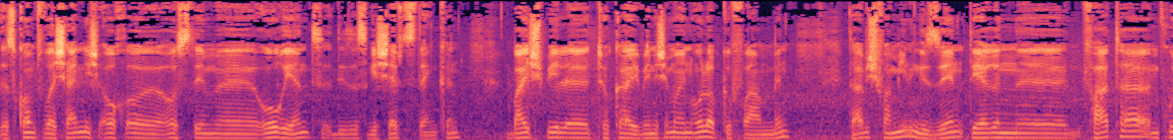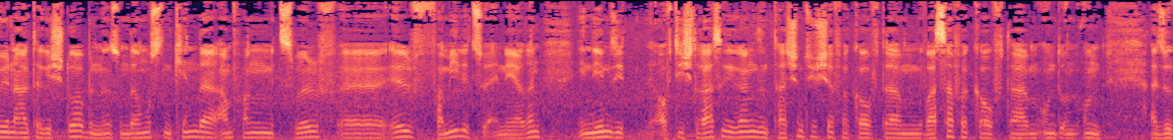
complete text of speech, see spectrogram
Das kommt wahrscheinlich auch aus dem Orient, dieses Geschäftsdenken. Beispiel Türkei. Wenn ich immer in Urlaub gefahren bin, da habe ich Familien gesehen, deren äh, Vater im frühen Alter gestorben ist und da mussten Kinder anfangen mit zwölf, äh, elf Familie zu ernähren, indem sie auf die Straße gegangen sind, Taschentücher verkauft haben, Wasser verkauft haben und und und. Also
